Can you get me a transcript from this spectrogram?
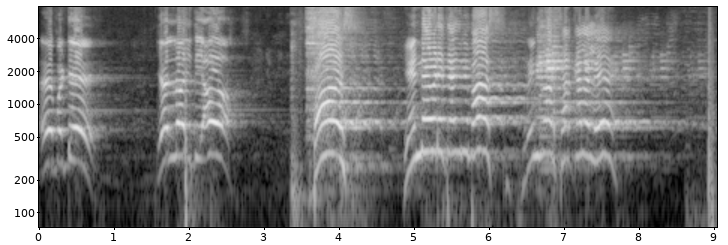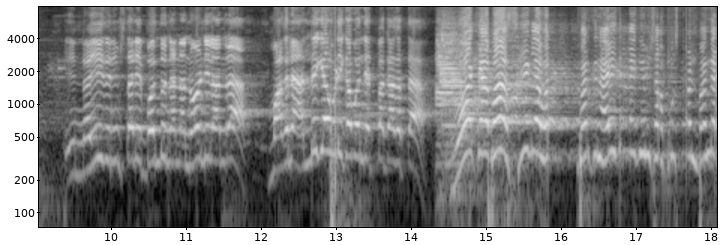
ಏ ಬಡ್ಡಿ, ಎಲ್ಲ ಇದೆಯಾ? ಬಾಸ್! ಎಣ್ಣೆ ಹೊಡಿತಾ ಇದೀನಿ ಬಾಸ್. ರಿಂಗ್ ರೋಡ್ ಸರ್ಕಲ್ ಅಲ್ಲಿ. ಇನ್ನು ಐದು ನಿಮಿಷದಲ್ಲಿ ಬಂದು ನನ್ನ ನೋಡ್ಲಿಲ್ಲ ಅಂದ್ರ ಮಗನ ಅಲ್ಲಿಗೆ ಹುಡುಕ ಬಂದು ಎತ್ಬೇಕಾಗತ್ತ? ಓಕೆ ಬಾಸ್. ಈಗಲೇ ಬರ್ತೀನಿ. ಐದು ಐದು ನಿಮಿಷ ಮುಗಿಸ್ಕೊಂಡು ಬಂದೆ.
